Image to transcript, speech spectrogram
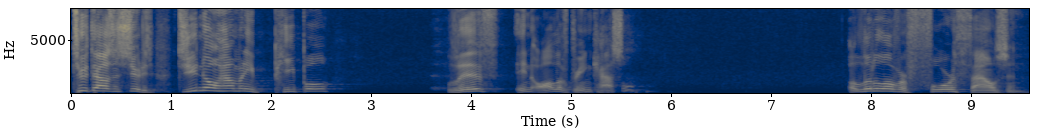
2,000 students. Do you know how many people live in all of Greencastle? A little over 4,000.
